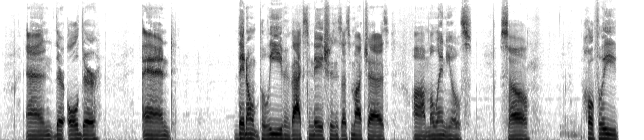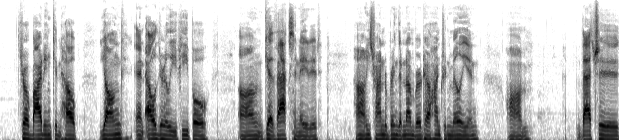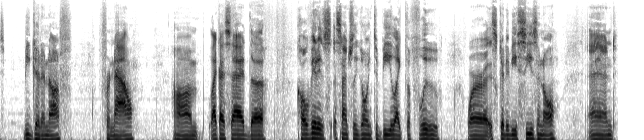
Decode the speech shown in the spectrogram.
and they're older and they don't believe in vaccinations as much as uh, millennials. So hopefully Joe Biden can help young and elderly people um, get vaccinated. Uh, he's trying to bring the number to 100 million. Um, that should be good enough for now. Um, like I said, the COVID is essentially going to be like the flu, where it's going to be seasonal and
